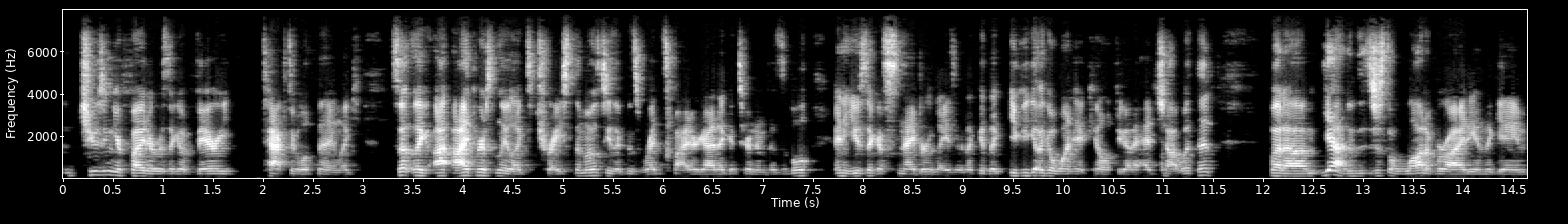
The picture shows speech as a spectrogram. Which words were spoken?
it, choosing your fighter is like a very tactical thing. Like so, like I, I personally liked Trace the most. He's like this red spider guy that could turn invisible, and he used like a sniper laser could like you could get like a one hit kill if you got a headshot with it. But um, yeah, there's just a lot of variety in the game.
